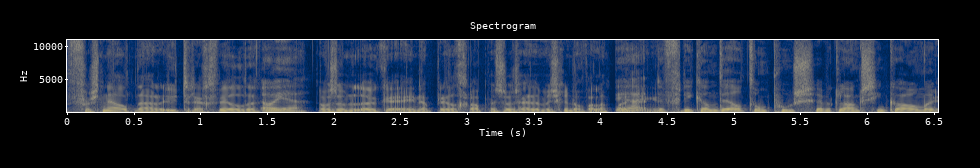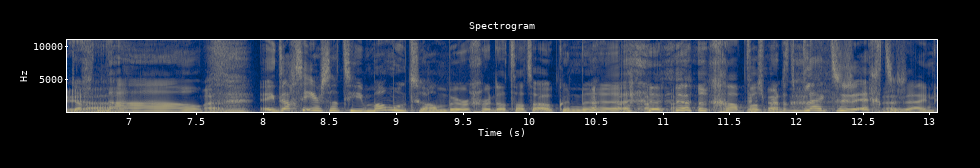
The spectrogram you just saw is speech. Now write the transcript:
versneld naar Utrecht wilde. oh ja. Dat was een leuke 1 april grap. En zo zijn er misschien nog wel een paar Ja, dingen. de frikandel tompoes heb ik langs zien komen. Ik dacht, nou... maar- Ik dacht eerst dat die mammoethamburger, dat dat ook een, een grap was. Maar dat blijkt dus echt te zijn.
